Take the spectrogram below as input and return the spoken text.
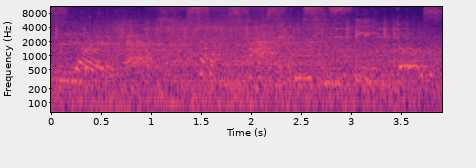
Signor Carlos, soddisfa se tu si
